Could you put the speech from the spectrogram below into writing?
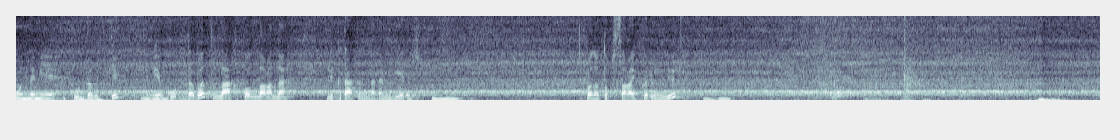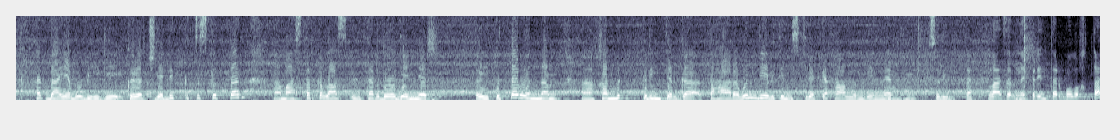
Онна ме курда бутти. Эме курдабыт, лах боллағана берір. Коны тупсагай көрүңүр. Хат дая бу биһиги көрөчүлердик кытыспыттар, мастер класс үтер до деннер. Ыйпыттар оннан ханнык принтерга тахарабын дебитин истибекке каалым деннер сырыйбыттар. Лазерный принтер болохта.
